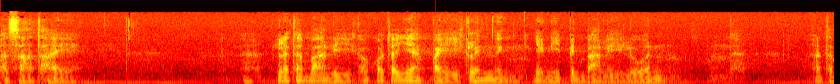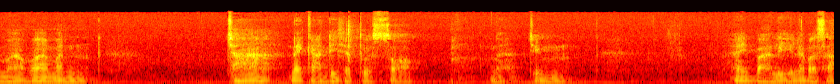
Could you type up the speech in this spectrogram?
ภาษาไทยนะและถ้าบาลีเขาก็จะแยกไปอีกเล่มหนึ่ง อย่างนี้เป็นบาลีล้วนอาตมาว่ามันช้าในการที่จะตรวจสอบนะจึงให้บาลีและภาษา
